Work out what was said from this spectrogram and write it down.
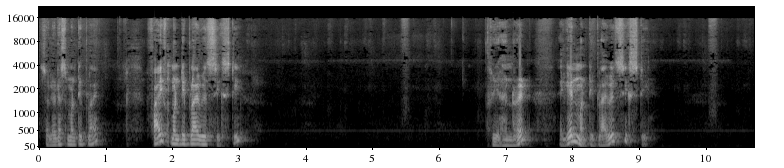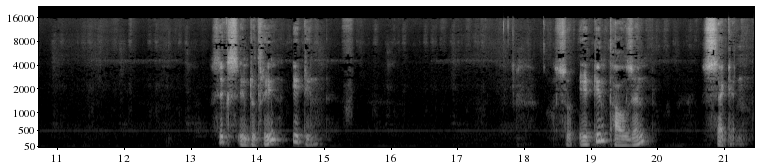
So let us multiply. 5 multiply with 60 300 again multiply with 60 6 into 3 18 so 18,000 second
